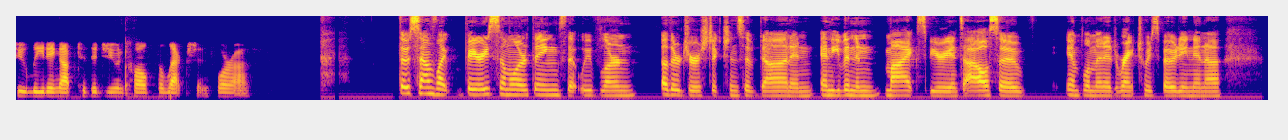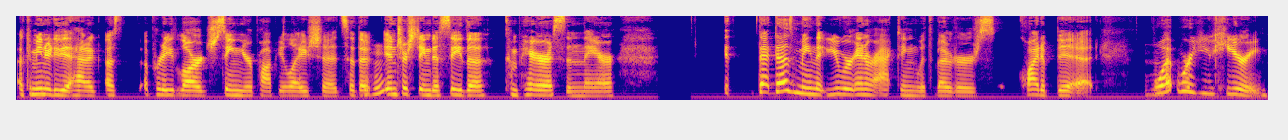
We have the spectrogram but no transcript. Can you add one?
two leading up to the June 12th election for us. Those sound like very similar things that we've learned other jurisdictions have done and and even in my experience i also implemented ranked choice voting in a, a community that had a, a, a pretty large senior population so that mm-hmm. interesting to see the comparison there it, that does mean that you were interacting with voters quite a bit mm-hmm. what were you hearing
